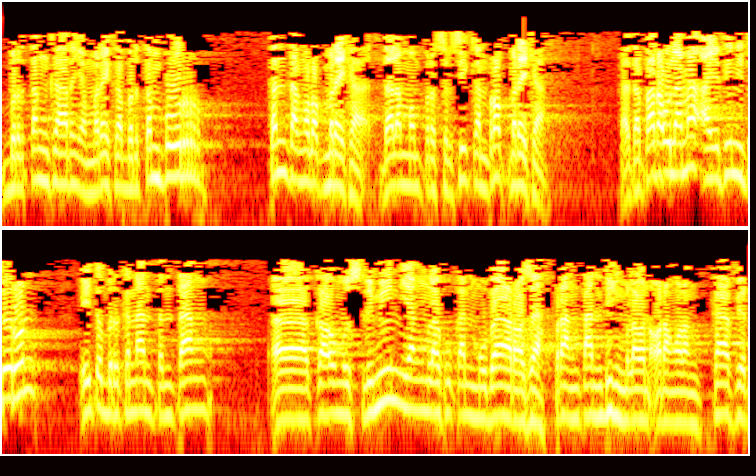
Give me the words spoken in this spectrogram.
bertengkar yang mereka bertempur tentang Rob mereka dalam memperselisihkan Rob mereka. Kata para ulama ayat ini turun itu berkenan tentang uh, kaum muslimin yang melakukan mubarazah perang tanding melawan orang-orang kafir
